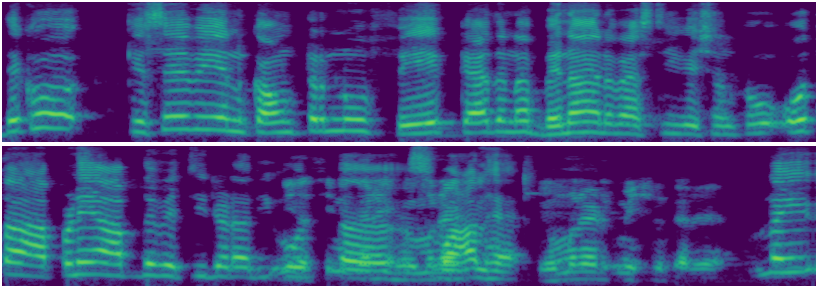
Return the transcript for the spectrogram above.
ਦੇਖੋ ਕਿਸੇ ਵੀ ਐਨਕਾਊਂਟਰ ਨੂੰ ਫੇਕ ਕਹਿ ਦੇਣਾ ਬਿਨਾਂ ਇਨਵੈਸਟੀਗੇਸ਼ਨ ਤੋਂ ਉਹ ਤਾਂ ਆਪਣੇ ਆਪ ਦੇ ਵਿੱਚ ਹੀ ਜਿਹੜਾ ਦੀ ਉਹ ਸਵਾਲ ਹੈ। ਹਿਊਮਨ ਰਾਈਟ ਕਮਿਸ਼ਨ ਕਰ ਰਿਹਾ। ਨਹੀਂ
